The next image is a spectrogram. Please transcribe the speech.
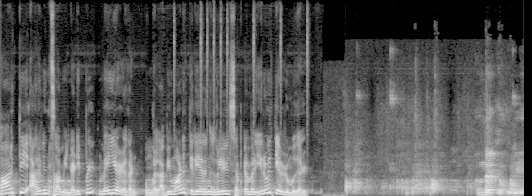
கார்த்தி அரவிந்த்சாமி நடிப்பில் மெய்யழகன். உங்கள் அபிமான திரையரங்குகளில் செப்டம்பர் இருபத்தி ஏழு முதல். வந்திருக்கக்கூடிய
